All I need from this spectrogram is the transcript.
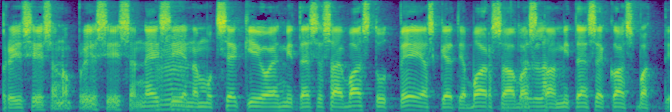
preseason on preseason, ei mm. siinä, mutta sekin on, että miten se sai vastuut PSG ja Barsaa vastaan, miten se kasvatti.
